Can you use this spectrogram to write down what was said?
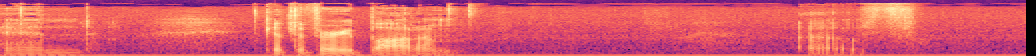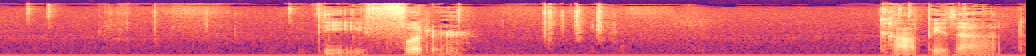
and get the very bottom of the footer copy that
